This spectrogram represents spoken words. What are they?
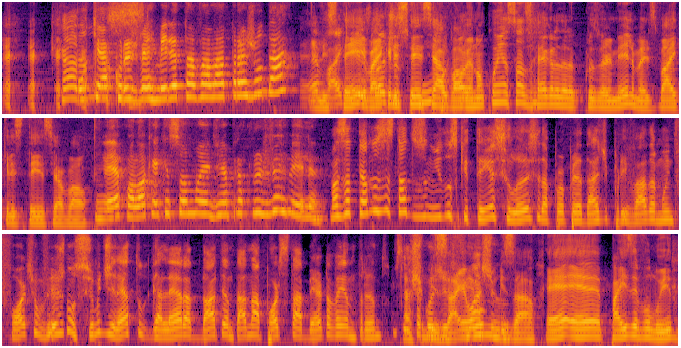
Cara, Porque a Cruz Vermelha tava lá pra ajudar. É, eles vai têm, que vai dão que eles têm esse aval. que- Eu não conheço as regras da Cruz Vermelha, mas vai que eles têm esse aval. É, coloca aqui sua moedinha pra Cruz Vermelha. Mas até nos Estados Unidos que tem esse lance da propriedade privada muito forte, eu vejo no filme direto, galera dá tentar na porta, está aberta, vai entrando. Não sei se é Acho bizarro, eu acho bizarro. É, é país evoluído.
